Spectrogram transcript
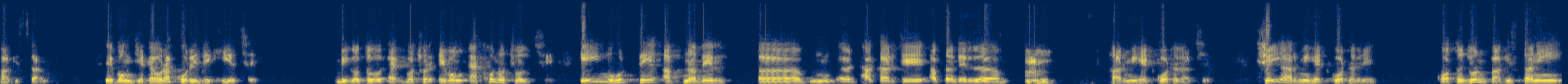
পাকিস্তান। এবং যেটা ওরা করে দেখিয়েছে বিগত এক বছর। এবং এখনও চলছে। এই মুহূর্তে আপনাদের ঢাকার যে আপনাদের আর্মি হেডকোয়ার্টার আছে, সেই আর্মি হেডকোয়ার্টারে কতজন পাকিস্তানি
